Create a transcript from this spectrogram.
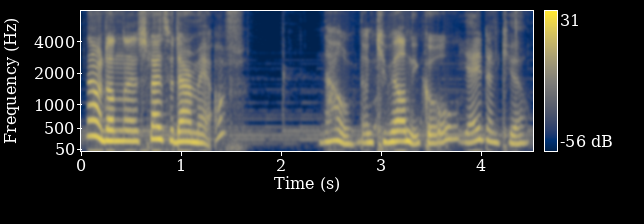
Nou, dan eh, sluiten we daarmee af. Nou, dankjewel Nicole. Jij, dankjewel.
